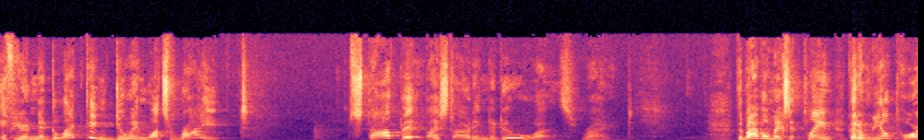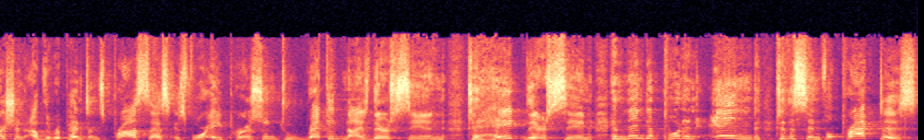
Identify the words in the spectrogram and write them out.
If you're neglecting doing what's right, stop it by starting to do what's right. The Bible makes it plain that a real portion of the repentance process is for a person to recognize their sin, to hate their sin, and then to put an end to the sinful practice.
